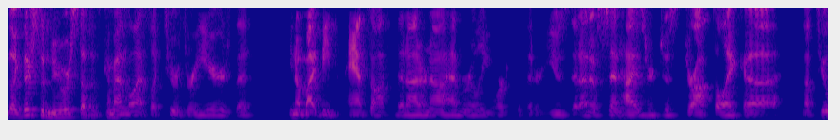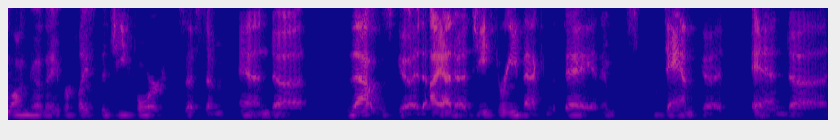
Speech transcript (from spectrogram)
like there's some newer stuff that's come out in the last like two or three years that you know might beat the pants off of it. I don't know. I haven't really worked with it or used it. I know Sennheiser just dropped like uh not too long ago. They replaced the G4 system, and uh that was good. I had a G3 back in the day, and it was damn good. And uh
